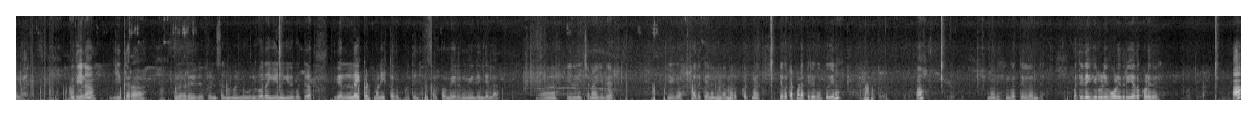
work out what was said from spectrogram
ಅಲ್ವಾ? ಪುದೀನ ಈ ಥರ ಎಲ್ಲ ಹಿಡಿದಿದೆ ಫ್ರೆಂಡ್ಸ್ ನಮ್ಮ ಅಣ್ಣ ಊರಿಗೆ ಹೋದಾಗ ಏನಾಗಿದೆ ಗೊತ್ತಿಲ್ಲ. ಇದೆಲ್ಲ ಕಟ್ ಮಾಡಿ ತೆಗೆದುಬಿಡ್ತೀನಿ. ಸ್ವಲ್ಪ ಮೇಲಿನ ಮೇಲಿಂದೆಲ್ಲ ಇಲ್ಲಿ ಚೆನ್ನಾಗಿದೆ. ಈಗ ಅದಕ್ಕೆ ನಮ್ಮ ಗಿಡ ಮರಕ್ಕೆ ಕಟ್ ಮಾಡಿ ಎದಕ್ಕೆ ಕಟ್ ಮಾಡತ್ತೀರಿ ಇದನ್ನು ಪುದೀನ? ಹಾಂ ನೋಡಿ ಗೊತ್ತಿಲ್ಲ ಅಂತೆ ಮತ್ತು ಇದೇ ಈರುಳ್ಳಿ ಹೋಳಿದ್ರಿ ಎದಕ್ಕೆ ಹೋಳಿದ್ರಿ? ಹಾಂ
